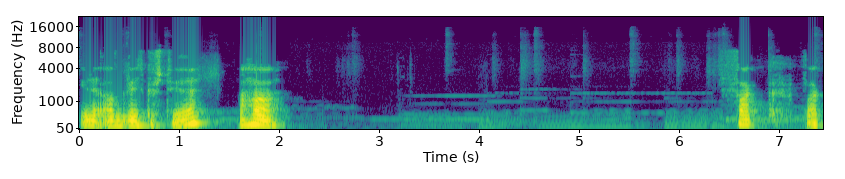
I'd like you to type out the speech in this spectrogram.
Ile upgrade kosztuje? Aha. fuck, fuck,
